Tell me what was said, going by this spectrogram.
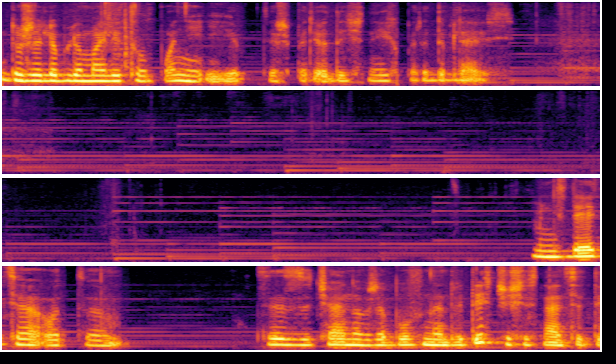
Дуже люблю My Little Pony і теж періодично їх передивляюсь. Мені здається, от е, це, звичайно, вже був не 2016,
